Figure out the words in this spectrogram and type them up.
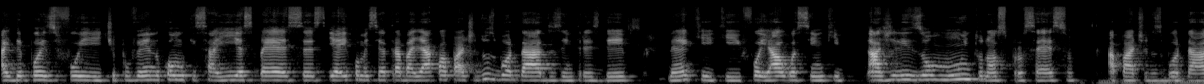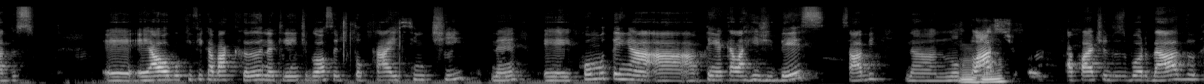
aí depois fui, tipo, vendo como que saía as peças, e aí comecei a trabalhar com a parte dos bordados em 3D, né, que, que foi algo, assim, que agilizou muito o nosso processo, a parte dos bordados. É, é algo que fica bacana, a cliente gosta de tocar e sentir, né, é, como tem, a, a, tem aquela rigidez, sabe, Na, no uhum. plástico, a parte dos bordados,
